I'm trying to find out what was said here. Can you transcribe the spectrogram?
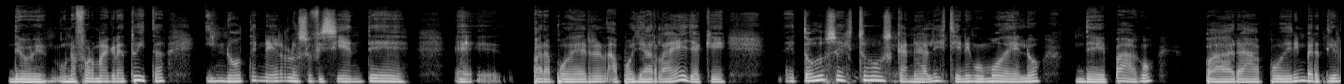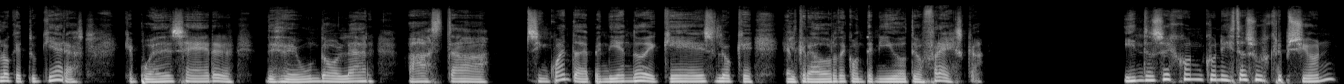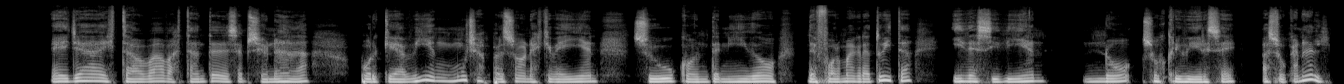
de una forma gratuita y no tener lo suficiente eh, para poder apoyarla a ella, que eh, todos estos canales tienen un modelo de pago para poder invertir lo que tú quieras, que puede ser desde un dólar hasta 50, dependiendo de qué es lo que el creador de contenido te ofrezca. Y entonces con, con esta suscripción, ella estaba bastante decepcionada porque habían muchas personas que veían su contenido de forma gratuita y decidían no suscribirse a su canal.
